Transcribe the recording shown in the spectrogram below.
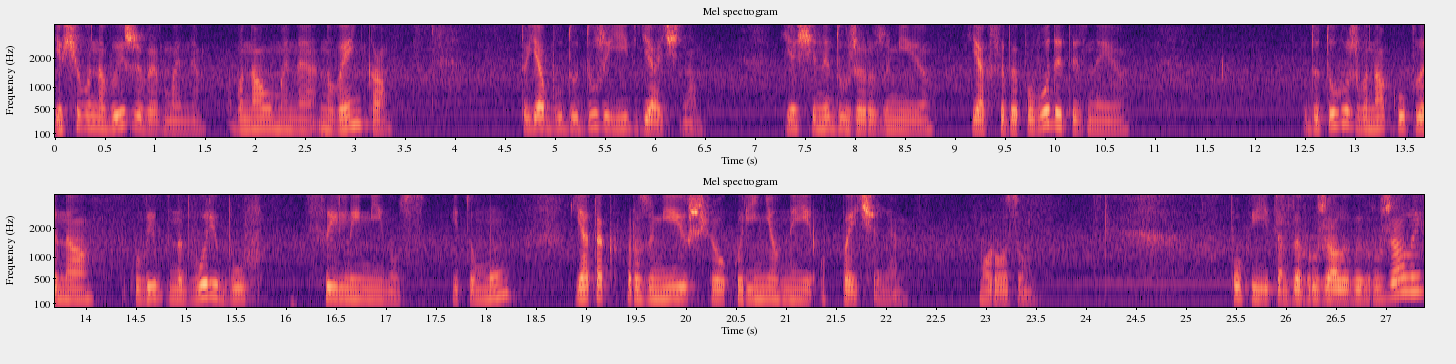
Якщо вона виживе в мене, вона у мене новенька, то я буду дуже їй вдячна. Я ще не дуже розумію, як себе поводити з нею. До того ж, вона куплена, коли б на дворі був сильний мінус. І тому я так розумію, що коріння в неї обпечене морозом. Поки її там загружали, вигружали.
